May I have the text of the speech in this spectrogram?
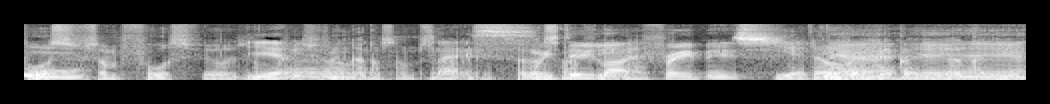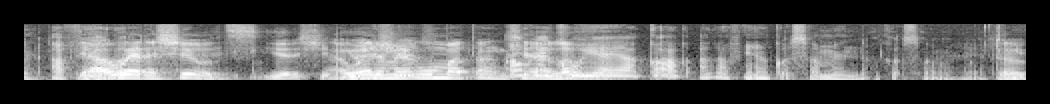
force some force fields. Yeah. I got some. some Nice. I got We some do you like guys. freebies. Yeah, don't worry. I got you. I got you. I Yeah, I got- wear the shields. Yeah, the shit. I wear got them in all my dunks. Okay, yeah, I love cool. Yeah, I, got, I, I think I got some in. I got some here for you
